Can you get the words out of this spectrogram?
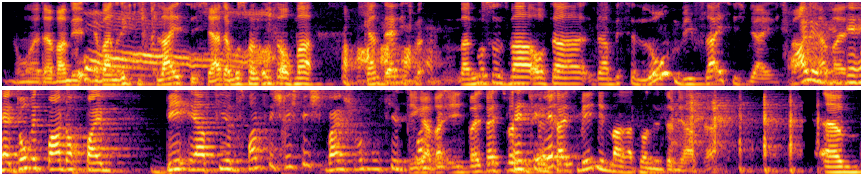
da waren wir, wir waren richtig fleißig, ja. Da muss man uns auch mal, ganz ehrlich, man muss uns mal auch da, da ein bisschen loben, wie fleißig wir eigentlich Vor allem, Ja, der Herr Dorit war noch beim BR24, richtig? Bei Digga, 24. we- we- weißt du, was ich für einen ZDF? scheiß Medienmarathon hinter mir habe, ja? ähm,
